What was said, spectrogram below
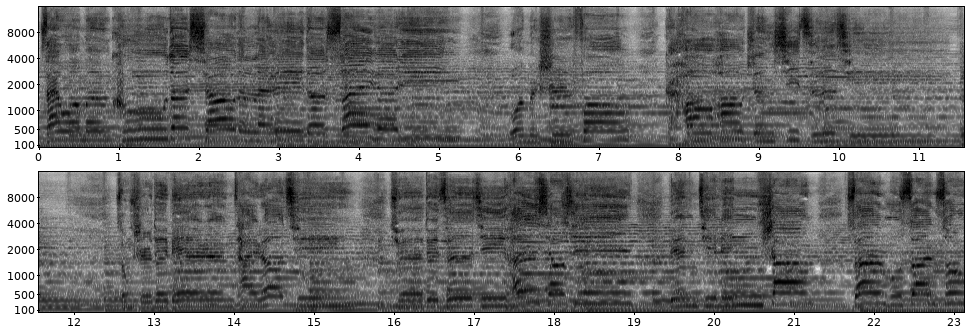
在我们哭的、笑的、泪。岁月里，我们是否该好好珍惜自己？总是对别人太热情，却对自己很小心。遍体鳞伤，算不算聪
